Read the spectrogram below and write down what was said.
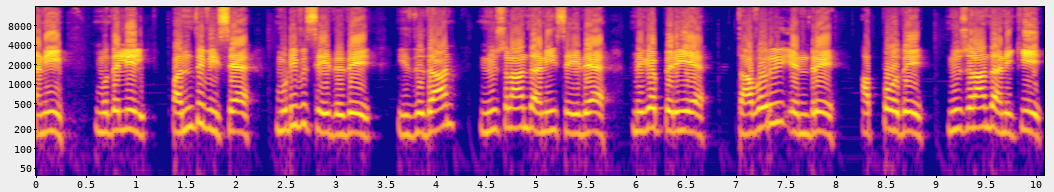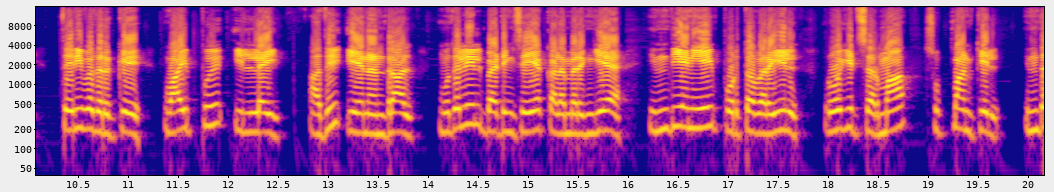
அணி முதலில் பந்து வீச முடிவு செய்தது. இதுதான் நியூசிலாந்து அணி செய்த மிகப்பெரிய தவறு என்று அப்போது நியூசிலாந்து அணிக்கு தெரிவதற்கு வாய்ப்பு இல்லை. அது ஏனென்றால் முதலில் பேட்டிங் செய்ய களமிறங்கிய இந்திய அணியை பொறுத்தவரையில் ரோஹித் சர்மா சுப்மான் கில் இந்த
